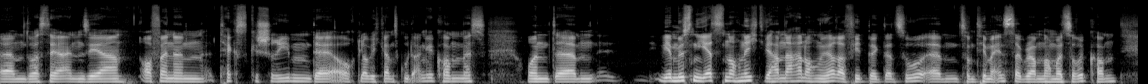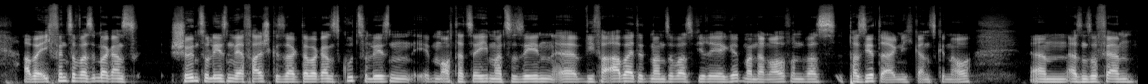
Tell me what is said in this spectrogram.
Ähm, du hast ja einen sehr offenen Text geschrieben, der auch, glaube ich, ganz gut angekommen ist. Und ähm, wir müssen jetzt noch nicht, wir haben nachher noch ein Hörerfeedback dazu, ähm, zum Thema Instagram nochmal zurückkommen. Aber ich finde sowas immer ganz schön zu lesen, wäre falsch gesagt, aber ganz gut zu lesen, eben auch tatsächlich mal zu sehen, äh, wie verarbeitet man sowas, wie reagiert man darauf und was passiert da eigentlich ganz genau. Ähm, also insofern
